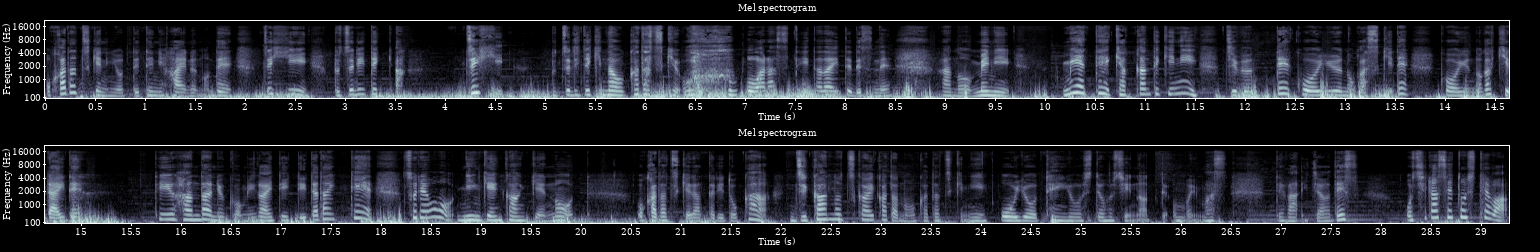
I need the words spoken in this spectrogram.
お片付けによって手に入るのでぜひ物理的あぜひ物理的なお片付けを 終わらせていただいてですねあの目に見えて客観的に自分ってこういうのが好きでこういうのが嫌いでっていう判断力を磨いていっていただいてそれを人間関係のお片付けだったりとか時間の使い方のお片付けに応用転用してほしいなって思います。では以上です。お知らせとしては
